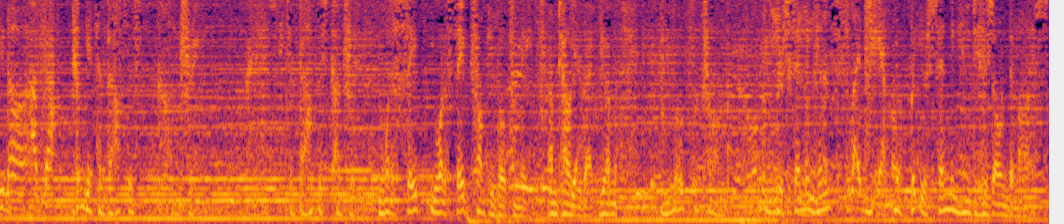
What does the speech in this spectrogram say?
you know, I've got to It's about this country. It's about this country. You want to save you want to save Trump, you vote for me. I'm telling you that. You have if you vote for Trump, you're sending him a sledgehammer. No, but you're sending him to his own demise.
